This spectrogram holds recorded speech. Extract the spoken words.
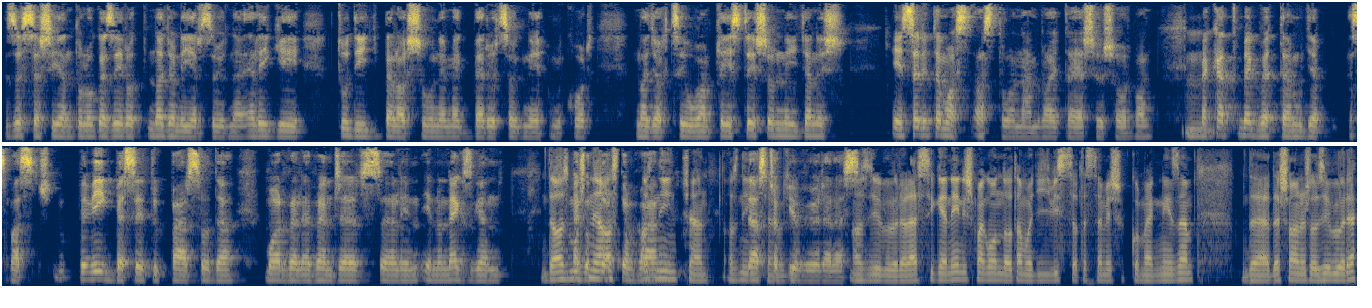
az összes ilyen dolog azért ott nagyon érződne, eléggé tud így belassulni, meg beröcögni, amikor nagy akció van PlayStation 4-en, és én szerintem azt, azt tolnám rajta elsősorban. Mm. Meg hát megvettem, ugye ezt már végigbeszéltük párszor, de Marvel Avengers-el én, én a Next Gen de az most ne, az, az nincsen. Az nincsen. De az csak jövőre lesz. Az jövőre lesz, igen. Én is már gondoltam, hogy így visszateszem, és akkor megnézem, de, de sajnos az jövőre.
